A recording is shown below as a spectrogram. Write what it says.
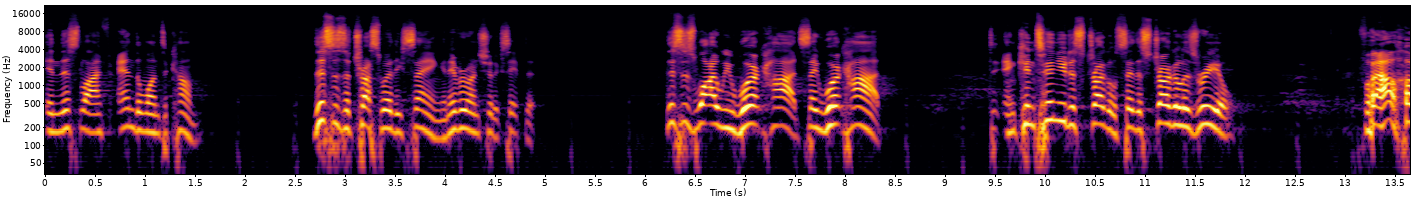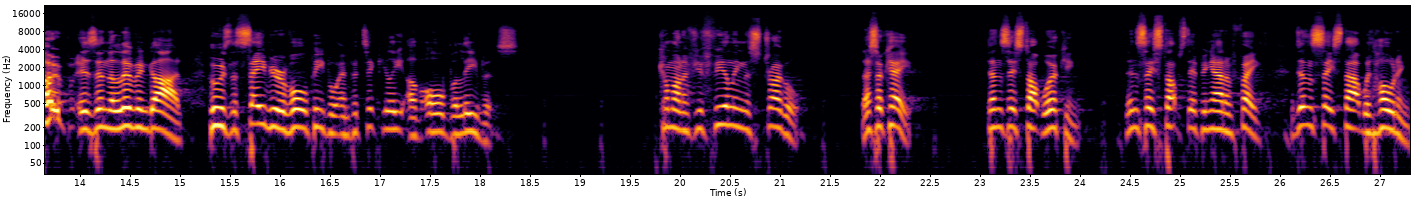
in this life and the one to come. This is a trustworthy saying, and everyone should accept it. This is why we work hard. Say, work hard. And continue to struggle. Say, the struggle is real. For our hope is in the living God, who is the Savior of all people, and particularly of all believers. Come on, if you're feeling the struggle, that's okay. It doesn't say stop working. It doesn't say stop stepping out in faith. It doesn't say start withholding.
